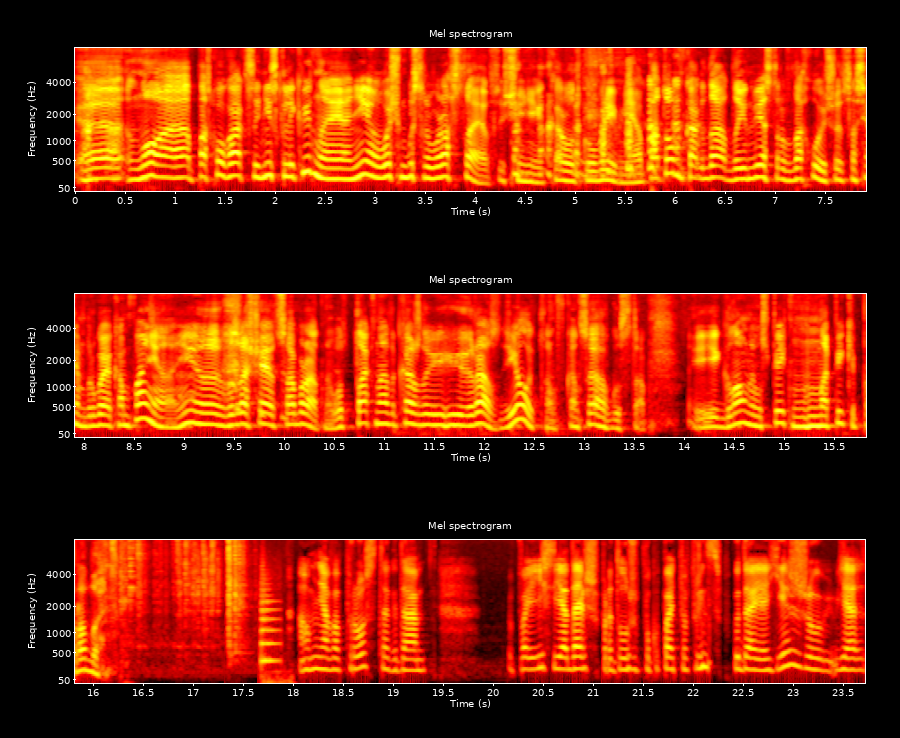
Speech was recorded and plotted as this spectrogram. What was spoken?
Э, ну, а поскольку акции низколиквидные, они очень быстро вырастают в течение короткого времени. А потом, когда до инвесторов доходит, что это совсем другая компания, они возвращаются возвращаются обратно. Вот так надо каждый раз делать там, в конце августа. И главное успеть на пике продать. А у меня вопрос тогда. Если я дальше продолжу покупать по принципу, куда я езжу, я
